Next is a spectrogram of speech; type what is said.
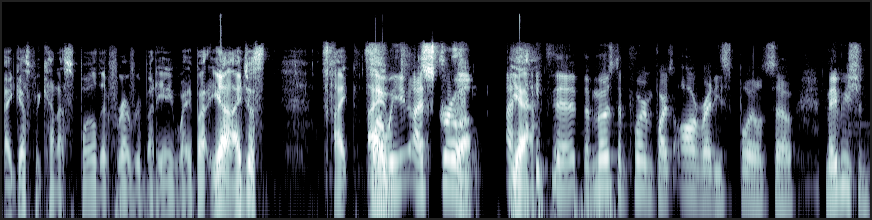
I guess we kind of spoiled it for everybody anyway. But yeah, I just I So I we I, Screw them. I Yeah. think the the most important part's already spoiled. So maybe you should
